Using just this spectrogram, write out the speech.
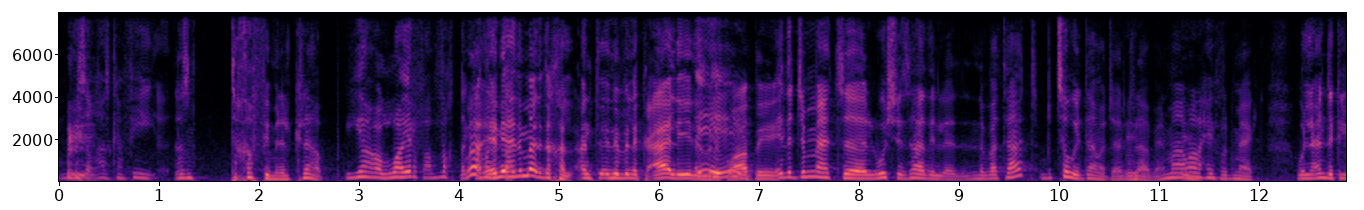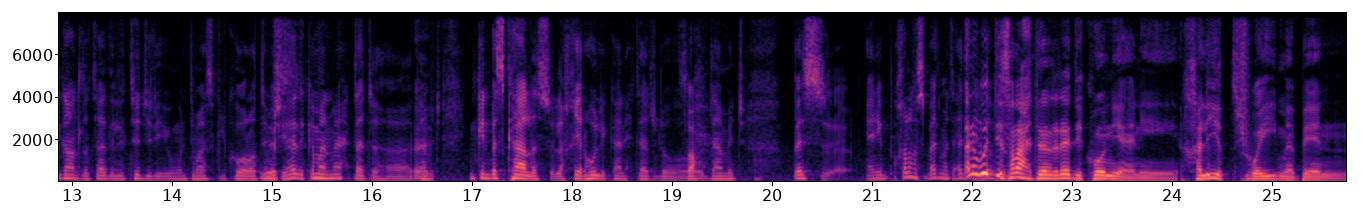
مو بس ألغاز كان في لازم تخفي من الكلاب. يا الله يرفع الضغط. ما يعني هذا ما له دخل. أنت level ك عالي level ك إيه. واطي. إذا جمعت الوشز هذه ال- النباتات بتسوي damage على. الكلاب. يعني ما, ما. راح يفرق معك. ولا عندك ال Gauntlet هذه اللي تجري وأنت ماسك الكورة وتمشي. yes. هذه كمان ما يحتاج لها إيه. damage يمكن بس Calus الأخير هو اللي كان يحتاج له صح. damage بس يعني خلاص بعد ما تعدي أنا ودي صراحة إن ال raid يكون يعني خليط شوي ما بين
